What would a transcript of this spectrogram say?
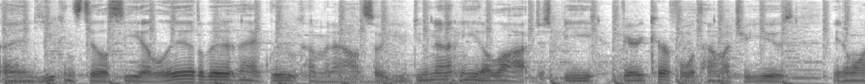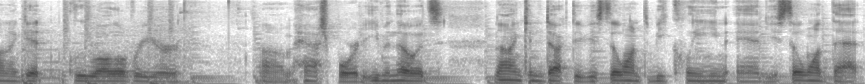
and you can still see a little bit of that glue coming out. So you do not need a lot. Just be very careful with how much you use. You don't want to get glue all over your um, even though it's non-conductive. You still want it to be clean and you still want that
